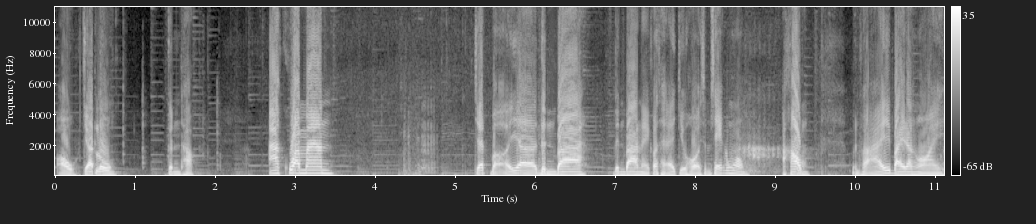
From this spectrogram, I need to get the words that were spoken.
Ồ oh, chết luôn. Kinh thật. Aquaman. Chết bởi ờ, uh, đinh ba Đinh ba này có thể chịu hồi sấm sét đúng không? À không. Mình phải bay ra ngoài.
